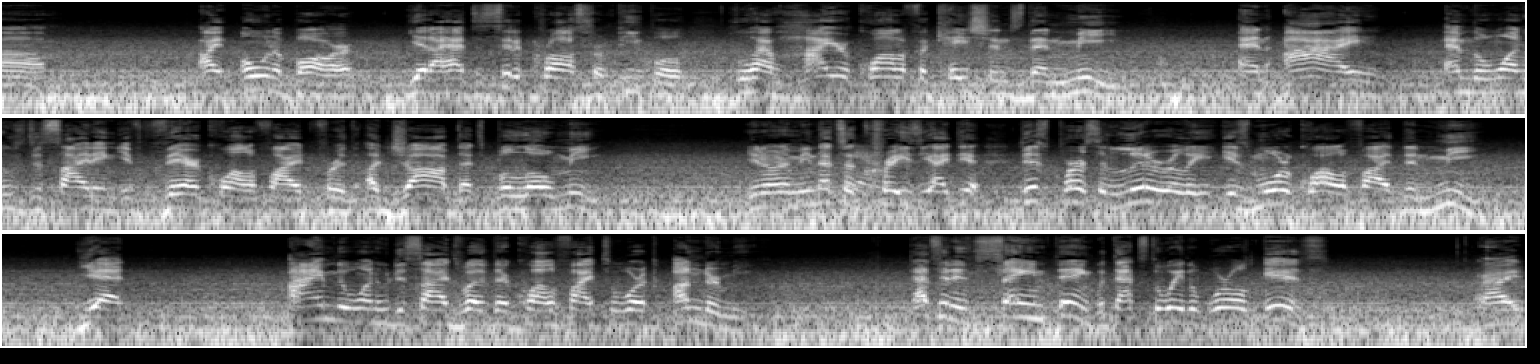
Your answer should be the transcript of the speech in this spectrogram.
um, I own a bar, yet I had to sit across from people who have higher qualifications than me, and I am the one who's deciding if they're qualified for a job that's below me. You know what I mean? That's a Yeah. crazy idea. This person literally is more qualified than me, yet I'm the one who decides whether they're qualified to work under me. That's an insane thing, but that's the way the world is. Right?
